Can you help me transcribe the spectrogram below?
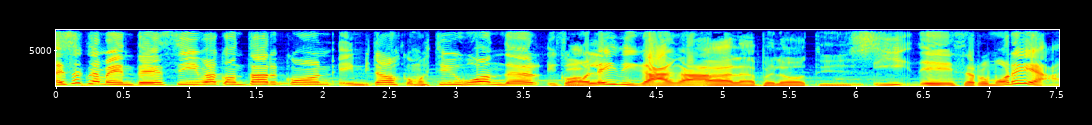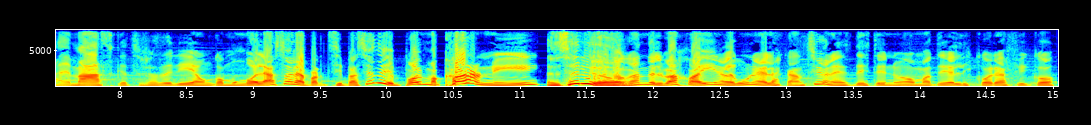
Exactamente, sí, va a contar con invitados como Stevie Wonder y como. Lady Gaga. A la pelotis. Y eh, se rumorea, además, que esto ya sería un, como un golazo, la participación de Paul McCartney ¿En serio? tocando el bajo ahí en alguna de las canciones de este nuevo material discográfico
